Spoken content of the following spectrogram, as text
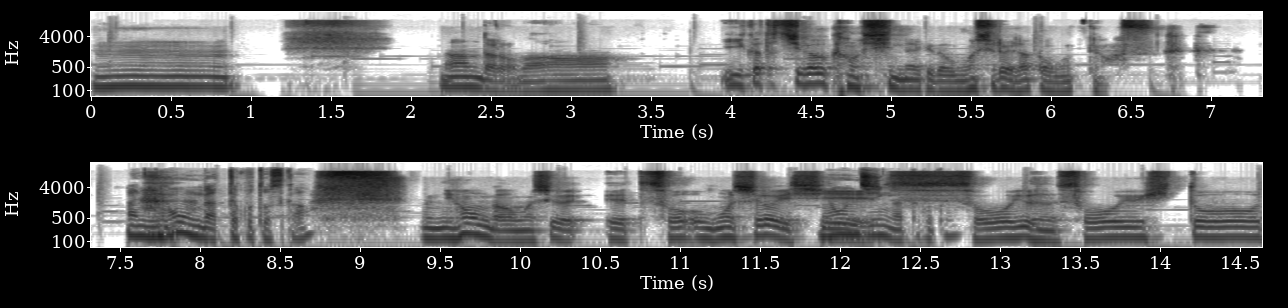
うーん、なんだろうな。言い方違うかもしれないけど、面白いなと思ってます。あ日本がってことですか？日本が面白い、えっと、そう、面白いし、日本人がってこと？そういう、そういう人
